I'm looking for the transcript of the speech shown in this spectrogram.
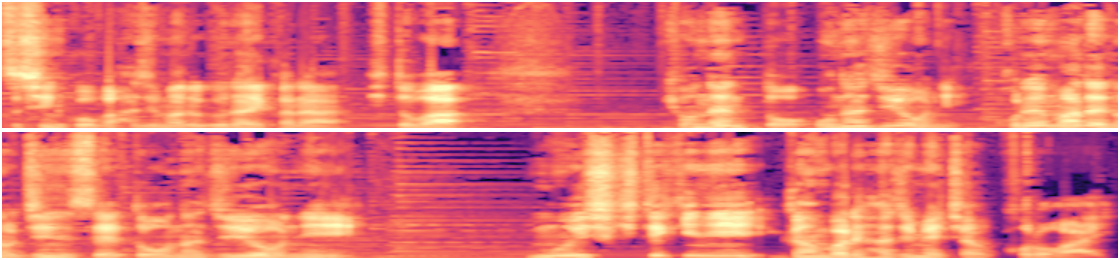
末進行が始まるぐらいから人は去年と同じように、これまでの人生と同じように、無意識的に頑張り始めちゃう頃合い。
